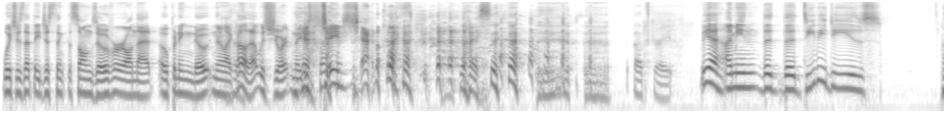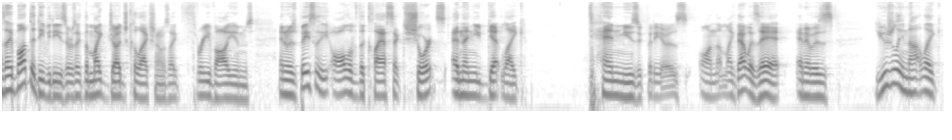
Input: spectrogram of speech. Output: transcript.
Which is that they just think the song's over on that opening note, and they're like, "Oh, that was short," and they just changed channels. Nice. That's great. But yeah, I mean the the DVDs. Because I bought the DVDs, there was like the Mike Judge collection. It was like three volumes, and it was basically all of the classic shorts, and then you'd get like ten music videos on them. Like that was it, and it was usually not like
